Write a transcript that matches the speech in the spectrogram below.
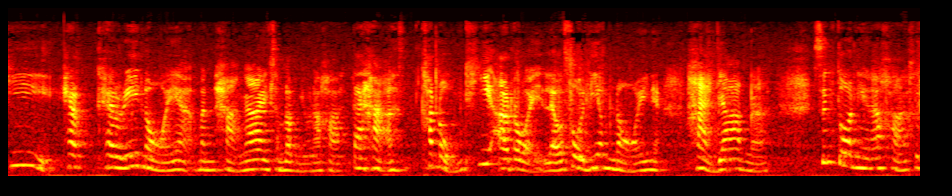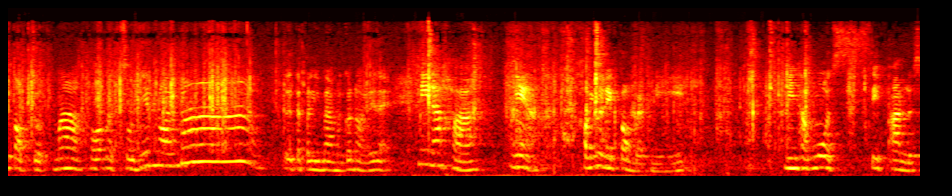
ที่แคลอรี่น้อยอะ่ะมันหาง่ายสำหรับยูนะคะ แต่หาขนมที่อร่อยแล้วโซเดียมน้อยเนี่ยหายากนะ ซึ่งตัวนี้นะคะคือตอบโจทย์มากเพราะแบบโซเดียมน้อยมากแต่ปริมาณมันก็น้อยด้วยแหละนี่นะคะ เนี่ยเขาอยู่ในกล่องแบบนี้ มีทั้งหมด 10 อันหรือ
